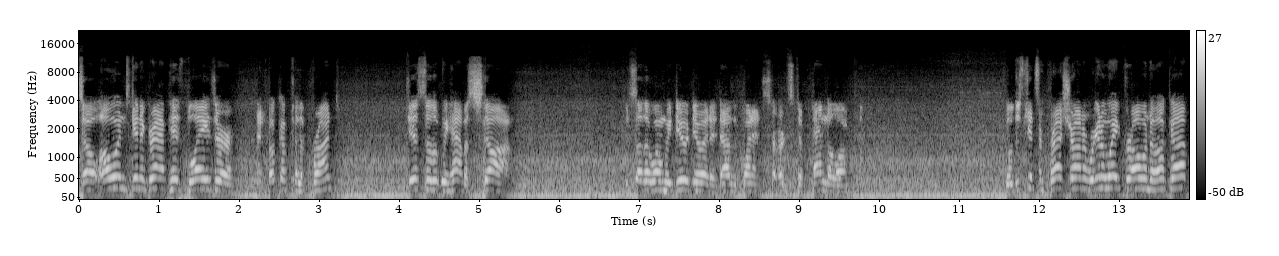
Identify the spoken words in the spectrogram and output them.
So Owen's gonna grab his blazer and hook up to the front, just so that we have a stop. Just so that when we do do it, it doesn't, when it starts to pendulum. We'll just get some pressure on it. We're gonna wait for Owen to hook up,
